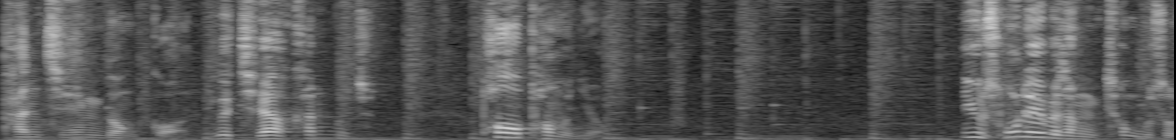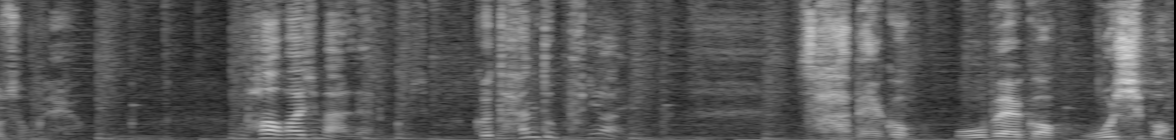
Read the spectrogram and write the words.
단체 행동권 이거 제약하는 거죠. 파업하면요. 이걸 손해배상 청구 소송을 해요. 파업하지 말라는 거죠. 그것도 한두 푼이 아닙니다. 400억, 500억, 50억.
